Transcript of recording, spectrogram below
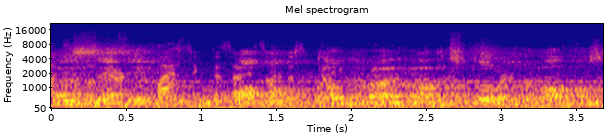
out some of their classic designs on display. Don't run while exploring the halls.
